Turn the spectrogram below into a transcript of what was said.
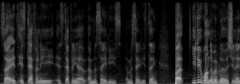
So it, it's definitely it's definitely a, a Mercedes a Mercedes thing. But you do wonder with Lewis, you know,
